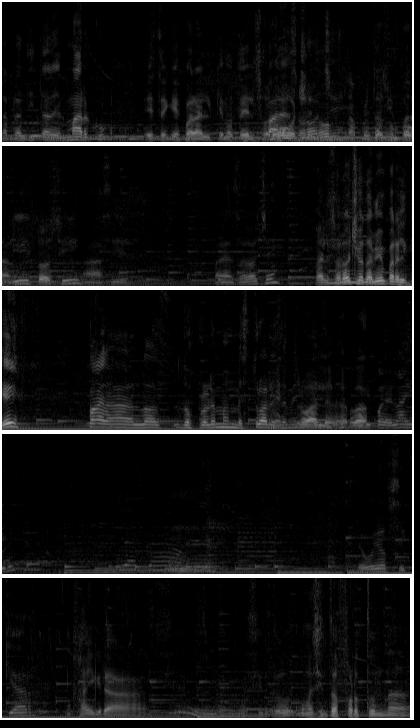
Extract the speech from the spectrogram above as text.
la plantita del marco. Este que es para el que no te dé el Para el soroche, ¿no? La también un para- poquito así. Así es. Para el soroche. ¿Para el soroche Y- también para el qué? para los, los problemas menstruales. también. Menstruales, ¿verdad? Y para el aire. Y acá Mm. eh, te voy a obsequiar. Ay, gracias. Me siento, me siento afortunado.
